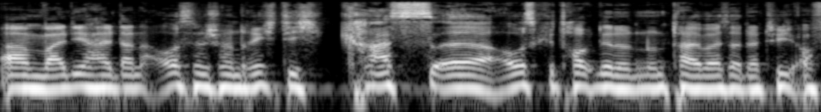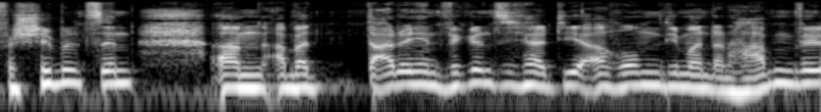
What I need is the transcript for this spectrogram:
ähm, weil die halt dann außen schon richtig krass äh, ausgetrocknet und, und teilweise natürlich auch verschimmelt sind. Ähm, aber dadurch entwickeln sich halt die Aromen, die man dann haben will.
